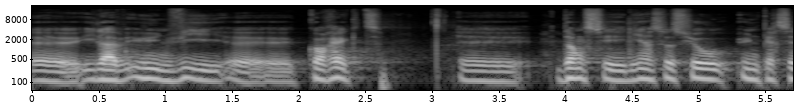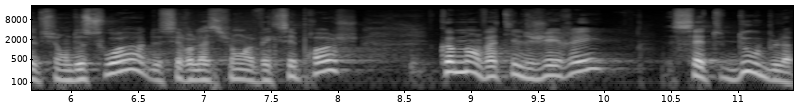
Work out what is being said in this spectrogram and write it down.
euh, il a eu une vie euh, correcte euh, dans ses liens sociaux, une perception de soi, de ses relations avec ses proches, comment va-t-il gérer cette double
